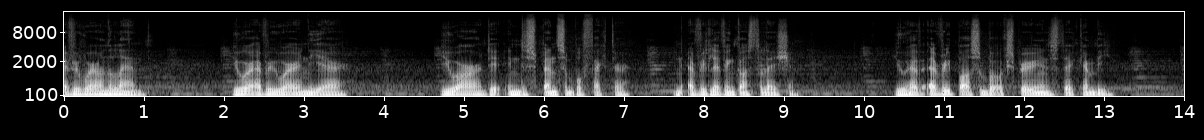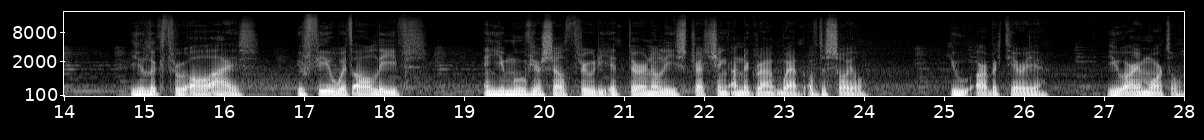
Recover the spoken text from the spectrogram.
everywhere on the land. You are everywhere in the air. You are the indispensable factor in every living constellation. You have every possible experience there can be. You look through all eyes, you feel with all leaves, and you move yourself through the eternally stretching underground web of the soil. You are bacteria. You are immortal.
